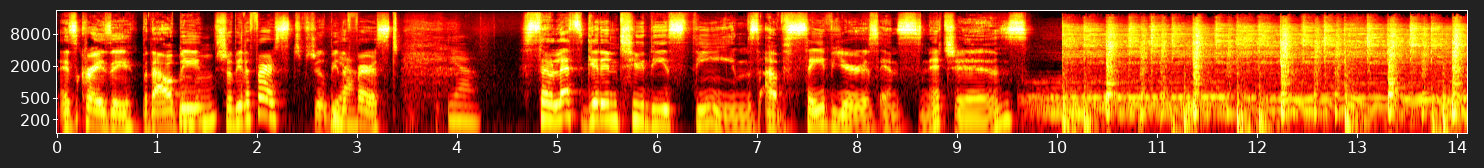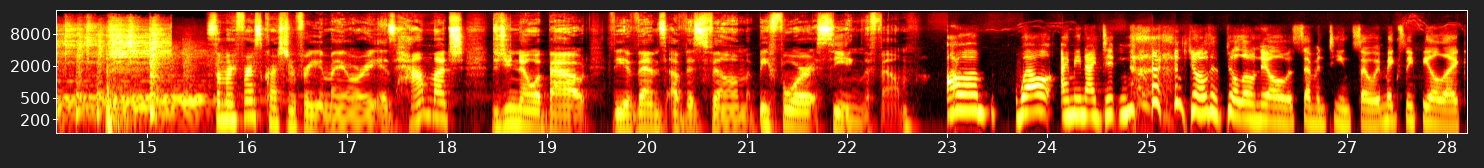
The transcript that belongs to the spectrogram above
It's crazy, but that will be she'll be the first. She'll be the Mm-hmm. First. Yeah. So let's get into these themes of saviors and snitches. So my first question for you, Mayori, is how much did you know about the events of this film before seeing the film? Um, well, I mean, I didn't know that Bill O'Neal was 17, so it makes me feel like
